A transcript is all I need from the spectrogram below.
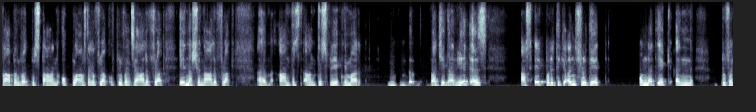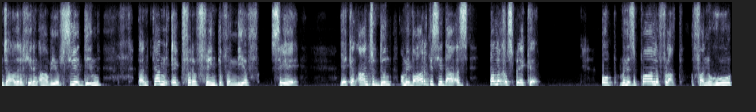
gaping wat bestaan op plaaslike vlak of provinsiale vlak en nasionale vlak ehm um, aan te aan te spreek nie maar wat jy dan het is as ek politieke invloed het omdat ek in provinsiale regering A B of C dien dan kan ek vir 'n vriend of 'n neef sê jy kan aansoek doen om die waarheid te sê daar is talle gesprekke op munisipale vlak van hoe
